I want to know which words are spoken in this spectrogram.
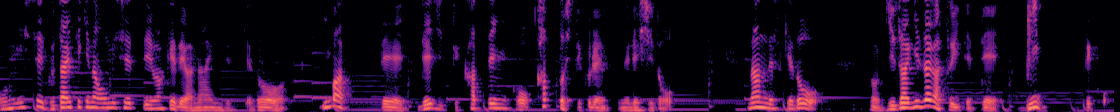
お店、具体的なお店っていうわけではないんですけど、今ってレジって勝手にこうカットしてくれるんですね、レシートを。なんですけど、そのギザギザがついてて、ビッってこう、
